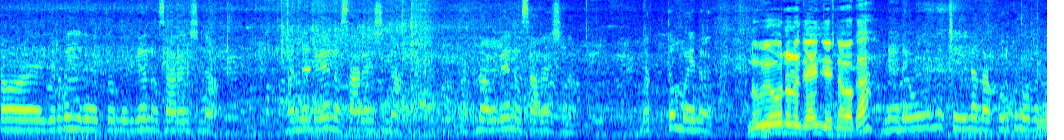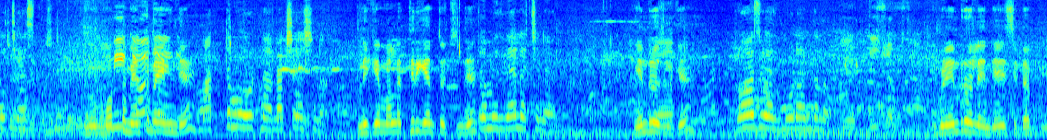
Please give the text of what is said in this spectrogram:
తొ- ఇరవై తొమ్మిది వేలు ఒకసారి వేసిన. పన్నెండు వేలు ఒకసారి వేసిన. పద్నాలుగు వేలు ఒకసారి వేసిన. మొత్తం పోయినారు నువ్వు ఎవరు జాయిన్ చేసినావా నేను ఎవరిని చేయలే నా కొడుకుని ఎవరిని చేసుకుంటున్నాను నువ్వు మొత్తం ఎంత మొత్తం ఒకటి నాలుగు లక్షలు వేసిన. నీకు మళ్ళీ తిరిగి ఎంత వచ్చింది? తొమ్మిది వేలు వచ్చినాయి. ఎన్ని రోజులకి? రోజు మూడు వందలు. ఇప్పుడు ఎన్ని రోజులు అయింది వేసి డబ్బు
